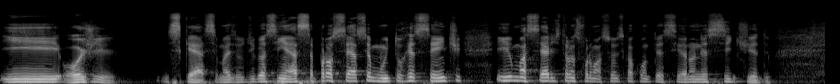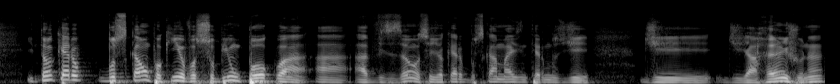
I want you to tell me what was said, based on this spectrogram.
E hoje esquece, mas eu digo assim, esse processo é muito recente e uma série de transformações que aconteceram nesse sentido. Então, eu quero buscar um pouquinho, eu vou subir um pouco a, a, a visão, ou seja, eu quero buscar mais em termos de, de, de arranjo, né?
